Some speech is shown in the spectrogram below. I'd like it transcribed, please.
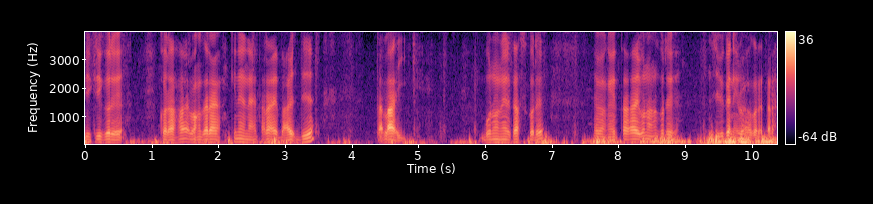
বিক্রি করে করা হয় এবং যারা কিনে নেয় তারা এই বাঁশ দিয়ে তালাই বুননের কাজ করে এবং এই তারাই বুনন করে জীবিকা নির্বাহ করে তারা।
